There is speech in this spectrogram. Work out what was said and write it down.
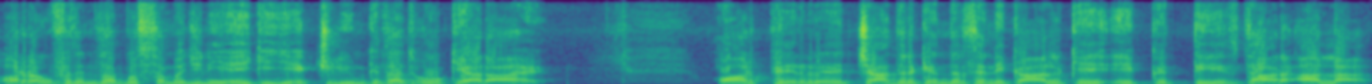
और रऊफ हसन साहब को समझ नहीं आई कि ये एक्चुअली उनके साथ हो क्या रहा है। और फिर चादर के अंदर से निकाल के एक तेज़ धार आला,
